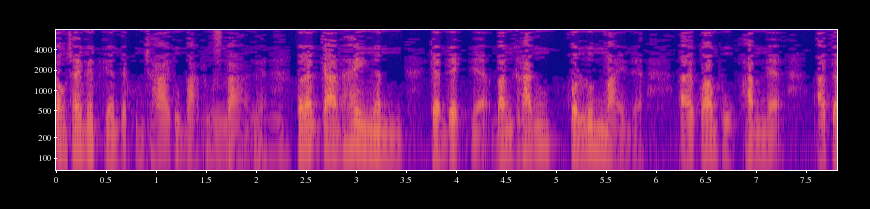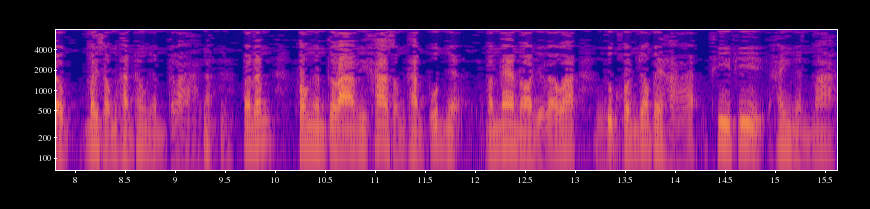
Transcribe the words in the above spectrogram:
ต้องใช้เม็ดเงินจากคุณชายทุกบาททุกสตางค์เนี่ยอืมเพราะฉะนั้นการให้เงินแก่เด็กเนี่ยบางครั้งคนรุ่นใหม่เนี่ยอ่าความผูกพันเนี่ยอาจจะไม่สำคัญเท่าเงินตราละเพราะฉะนั้นพอเงินตรามีค่าสำคัญปุ๊บเนี่ยมันแน่นอนอยู่แล้วว่า ทุกคนต้องไปหาที่ที่ให้เงินมาก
